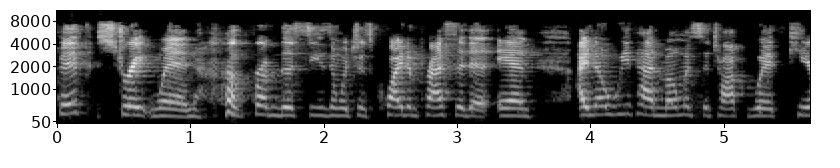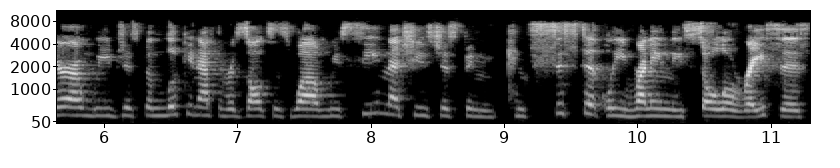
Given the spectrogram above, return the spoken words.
fifth straight win from this season, which is quite impressive. And I know we've had moments to talk with Kira, and we've just been looking at the results as well. We've seen that she's just been consistently running these solo races.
